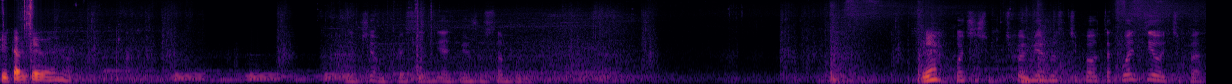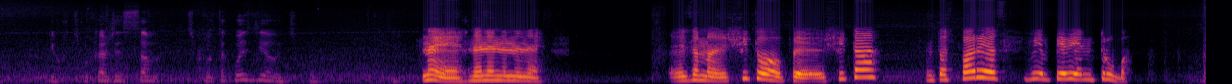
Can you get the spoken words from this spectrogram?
pewno, šitam. Šitam pewno. Зачем присоединять между собой? Не? Хочешь, типа, между, типа, вот такой сделать, типа, и типа, каждый сам, типа, вот такой сделать, типа. Не, не, не, не, не, не. E, Zama, šito, pe, šita, un tos pārējos ве- перевернуть труба. А,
